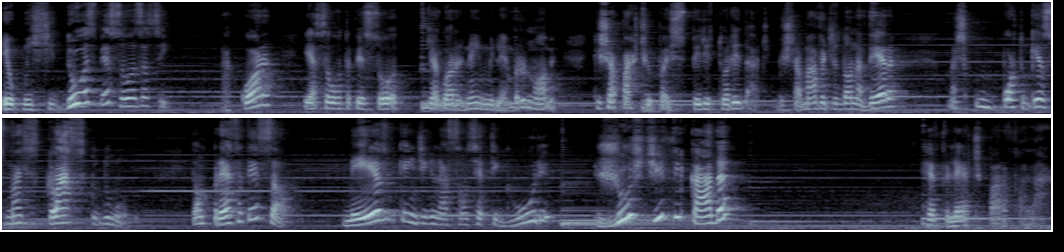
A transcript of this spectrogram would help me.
Eu conheci duas pessoas assim, a Cora e essa outra pessoa, que agora nem me lembro o nome, que já partiu para a espiritualidade. Me chamava de Dona Vera, mas com um português mais clássico do mundo. Então presta atenção. Mesmo que a indignação se afigure justificada, reflete para falar.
